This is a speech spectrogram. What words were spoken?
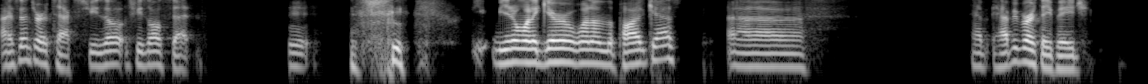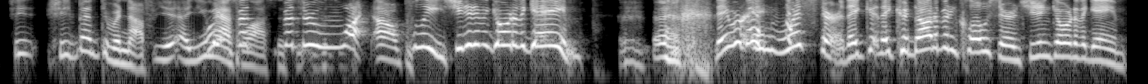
I sent her a text. She's all she's all set. Yeah. you you don't want to give her one on the podcast? Uh, happy, happy birthday, Paige. She she's been through enough. You, uh, UMass been, lost. Been through what? Oh, please! She didn't even go to the game. They were in Worcester. They could they could not have been closer, and she didn't go to the game.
